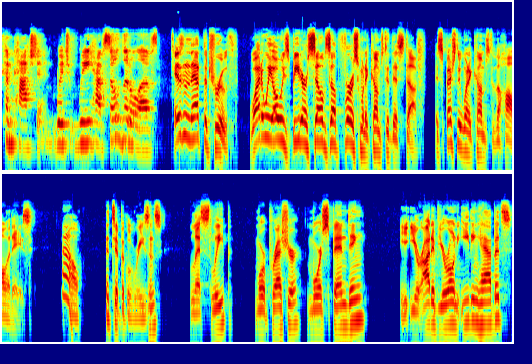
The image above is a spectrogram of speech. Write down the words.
compassion, which we have so little of. Isn't that the truth? Why do we always beat ourselves up first when it comes to this stuff, especially when it comes to the holidays? Well, the typical reasons less sleep, more pressure, more spending, you're out of your own eating habits.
